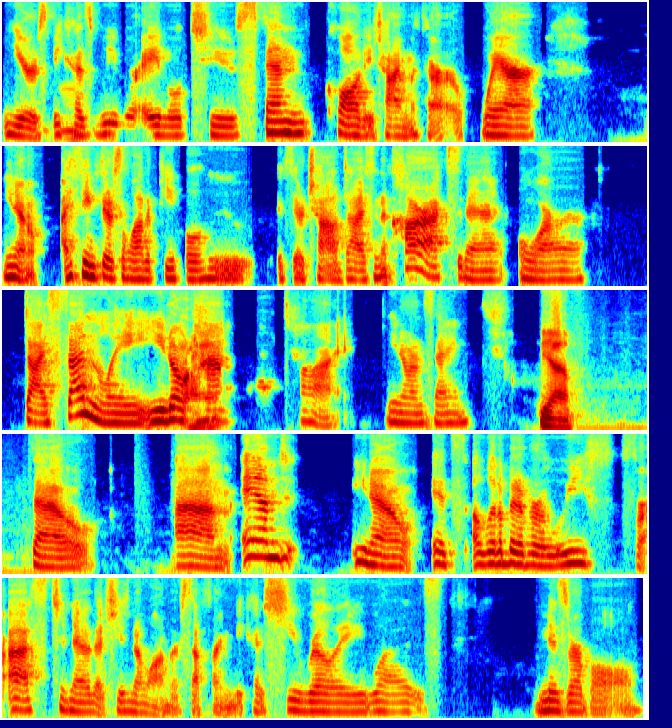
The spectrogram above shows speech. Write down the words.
years because we were able to spend quality time with her where you know, I think there's a lot of people who, if their child dies in a car accident or dies suddenly, you don't right. have time. You know what I'm saying? Yeah. So, um, and you know, it's a little bit of a relief for us to know that she's no longer suffering because she really was miserable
